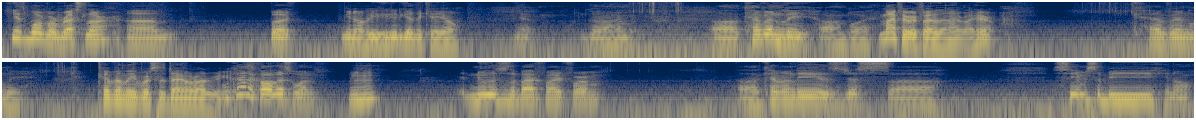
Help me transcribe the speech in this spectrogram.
He is more of a wrestler, um, but you know he, he did get the KO. Yeah. Good on him. Uh, Kevin Lee. Oh boy, My favorite fight of the night right here. Kevin Lee. Kevin Lee versus Daniel Rodriguez. We kind of call this one. Mm-hmm. knew this was a bad fight for him. Uh, Kevin Lee is just uh, seems to be, you know,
